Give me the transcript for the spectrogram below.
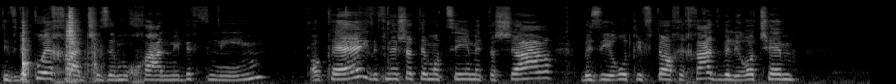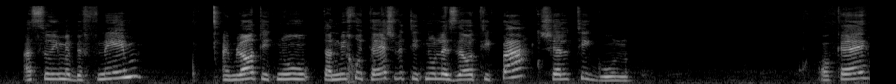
תבדקו אחד שזה מוכן מבפנים, אוקיי? לפני שאתם מוציאים את השאר, בזהירות לפתוח אחד ולראות שהם עשויים מבפנים. אם לא, תיתנו, תנמיכו את האש ותיתנו לזה עוד טיפה של טיגון. אוקיי?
